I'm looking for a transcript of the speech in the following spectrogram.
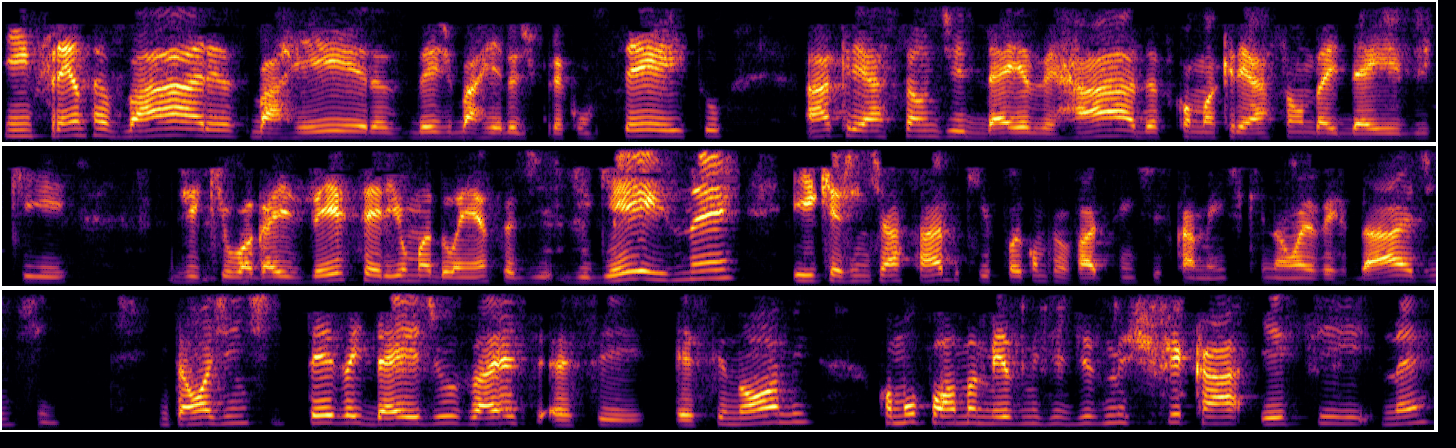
e enfrenta várias barreiras, desde barreira de preconceito, a criação de ideias erradas, como a criação da ideia de que, de que o HIV seria uma doença de, de gays, né, e que a gente já sabe que foi comprovado cientificamente que não é verdade, enfim. Então a gente teve a ideia de usar esse, esse, esse nome como forma mesmo de desmistificar esse, né,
